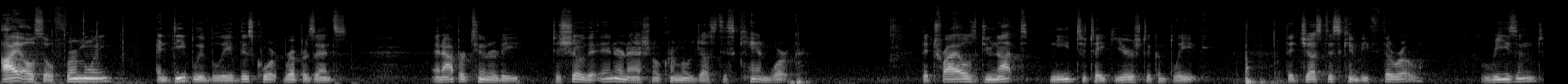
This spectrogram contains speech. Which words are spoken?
I also firmly and deeply believe this court represents an opportunity to show that international criminal justice can work, that trials do not need to take years to complete, that justice can be thorough, reasoned,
